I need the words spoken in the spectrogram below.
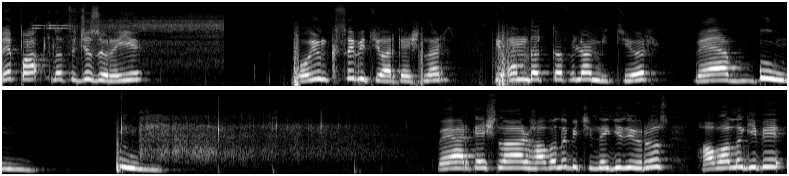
ve patlatacağız orayı. Oyun kısa bitiyor arkadaşlar. Bir 10 dakika falan bitiyor. Ve boom. Boom. Ve arkadaşlar havalı biçimde gidiyoruz. Havalı gibi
